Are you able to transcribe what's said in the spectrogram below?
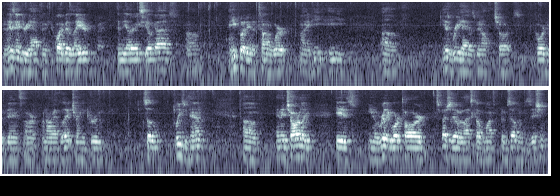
You know, his injury happened quite a bit later than the other ACL guys. Um, and he put in a ton of work. Like he, he, um, his rehab has been off the charts, according to Vince and our, and our athletic training crew. So pleased with him. Um, and then Charlie is, you know, really worked hard, especially over the last couple months, put himself in position.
